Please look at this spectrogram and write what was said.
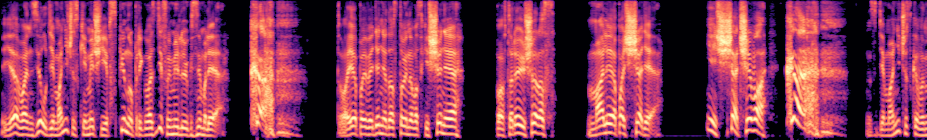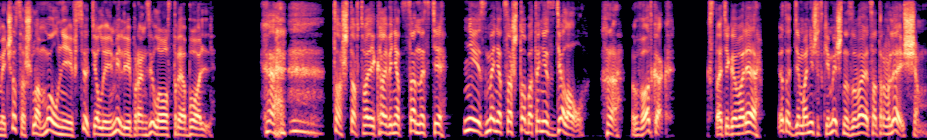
Я вонзил демонический меч ей в спину, пригвоздив Эмилию к земле. «Ка!» «Твое поведение достойно восхищения. Повторю еще раз. Моли о пощаде!» Ещё чего? Ка! С демонического меча сошла молния, и всё тело Эмилии пронзила острая боль. Ха, то, что в твоей крови нет ценности, не изменится, что бы ты ни сделал. Ха, вот как. Кстати говоря, этот демонический меч называется отравляющим.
